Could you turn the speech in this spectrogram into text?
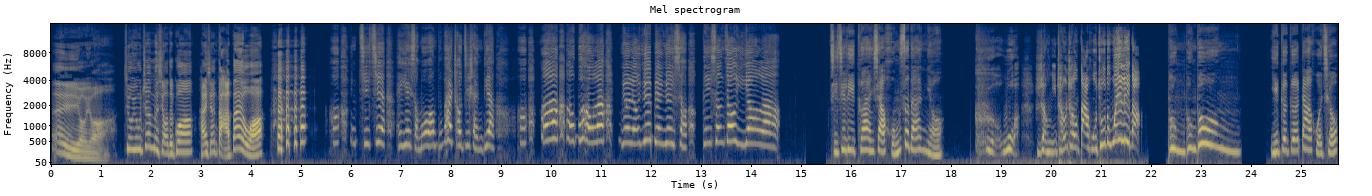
哎呦呦！就用这么小的光，还想打败我？哈哈哈哈！啊，琪琪，黑夜小魔王不怕超级闪电。啊啊啊！不好了，月亮越变越小，跟香蕉一样了。琪琪立刻按下红色的按钮。可恶！让你尝尝大火球的威力吧！砰砰砰！一个个大火球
